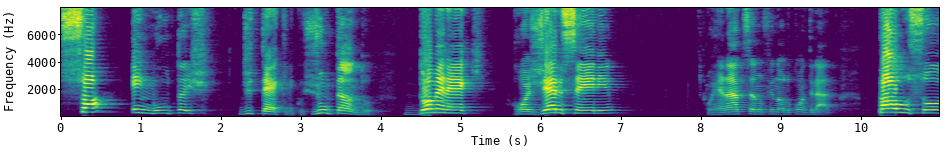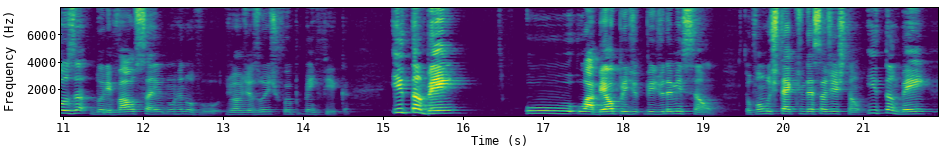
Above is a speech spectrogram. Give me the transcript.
só em multas de técnicos, juntando Domenech, Rogério Ceni, o Renato sendo no final do contrato, Paulo Souza, Dorival saiu não renovou. Jorge Jesus foi para o Benfica. E também o, o Abel pediu, pediu demissão. Estou falando dos técnicos dessa gestão. E também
